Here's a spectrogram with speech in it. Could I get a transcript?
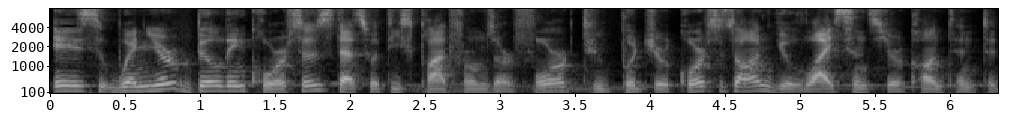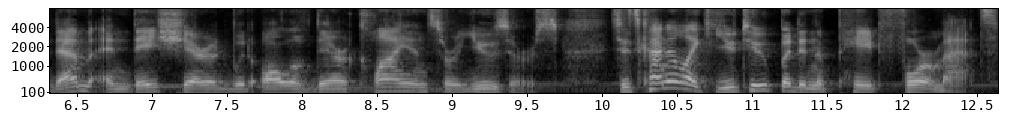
is when you're building courses, that's what these platforms are for, to put your courses on, you license your content to them and they share it with all of their clients or users. So it's kind of like YouTube, but in a paid format.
